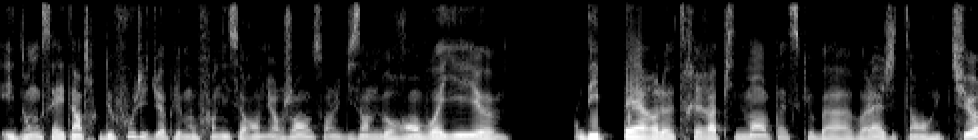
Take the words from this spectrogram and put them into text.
Et donc ça a été un truc de fou. J'ai dû appeler mon fournisseur en urgence en lui disant de me renvoyer. des perles très rapidement parce que bah voilà j'étais en rupture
